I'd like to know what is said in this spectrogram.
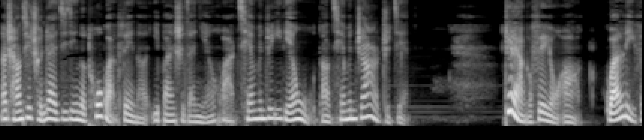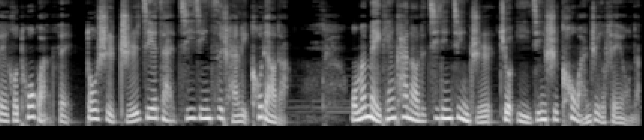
那长期纯债基金的托管费呢，一般是在年化千分之一点五到千分之二之间。这两个费用啊，管理费和托管费。都是直接在基金资产里扣掉的，我们每天看到的基金净值就已经是扣完这个费用的，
